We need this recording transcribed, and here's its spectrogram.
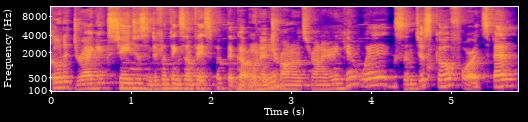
go to drag exchanges and different things on Facebook. They've got one in Mhm. Toronto and Toronto and get wigs and just go for it. Spend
